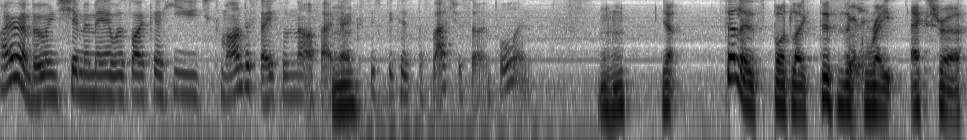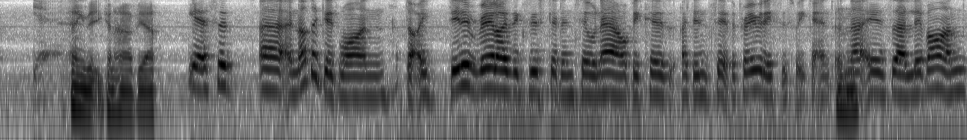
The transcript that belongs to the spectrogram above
I remember when Shimmer Myr was like a huge commander staple in artifact Mm. decks just because the flash was so important. Yeah, still is, but like this is a great extra Yeah. thing that you can have. Yeah, Yeah, so uh, another good one that I didn't realise existed until now because I didn't see it at the pre-release this weekend, and that is uh, Livaan,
